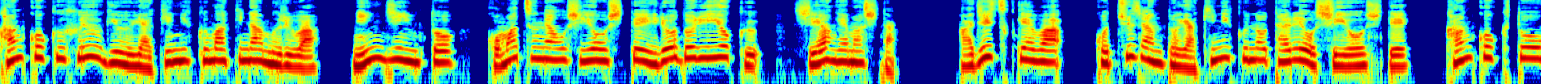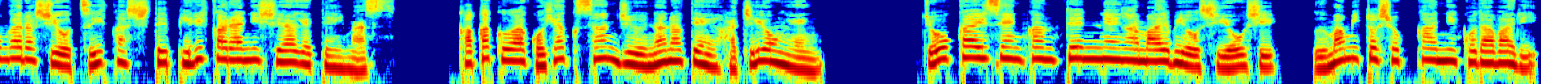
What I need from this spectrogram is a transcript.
韓国風牛焼肉巻きナムルは、人参と小松菜を使用して彩りよく仕上げました。味付けはコチュジャンと焼肉のタレを使用して、韓国唐辛子を追加してピリ辛に仕上げています。価格は537.84円。上海鮮寒天然甘エビを使用し、旨味と食感にこだわり、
